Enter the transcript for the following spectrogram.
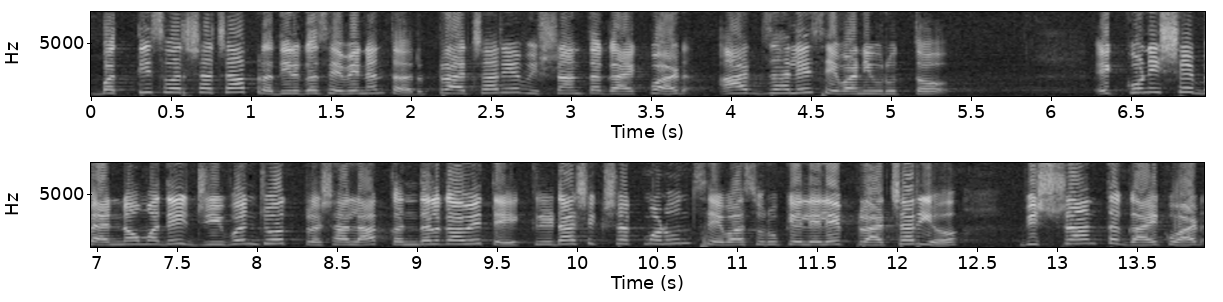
बत्तीस वर्षाच्या प्रदीर्घ सेवेनंतर प्राचार्य विश्रांत गायकवाड आज झाले सेवानिवृत्त. एकोणीसशे ब्याण्णवमध्ये जीवनज्योत प्रशाला कंदलगाव येथे क्रीडा शिक्षक म्हणून सेवा सुरू केलेले प्राचार्य विश्रांत गायकवाड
